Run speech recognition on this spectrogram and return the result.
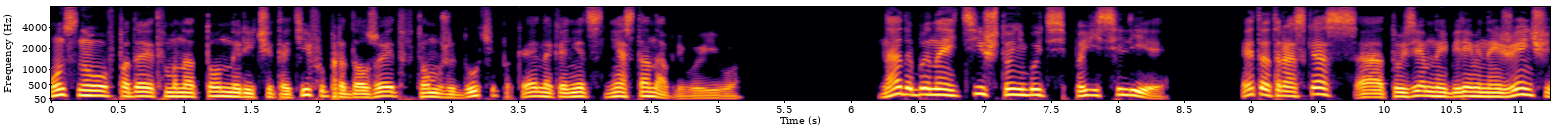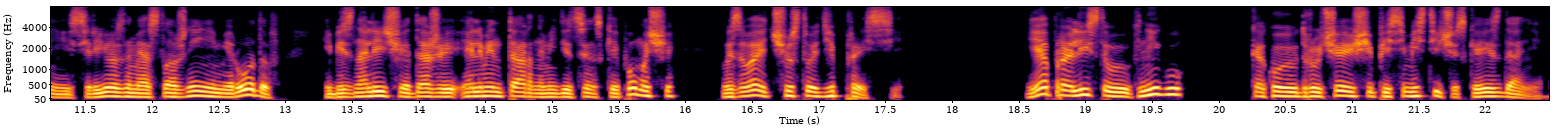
он снова впадает в монотонный речитатив и продолжает в том же духе, пока я, наконец, не останавливаю его. Надо бы найти что-нибудь повеселее. Этот рассказ о туземной беременной женщине с серьезными осложнениями родов и без наличия даже элементарной медицинской помощи вызывает чувство депрессии. Я пролистываю книгу, какое удручающе пессимистическое издание.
